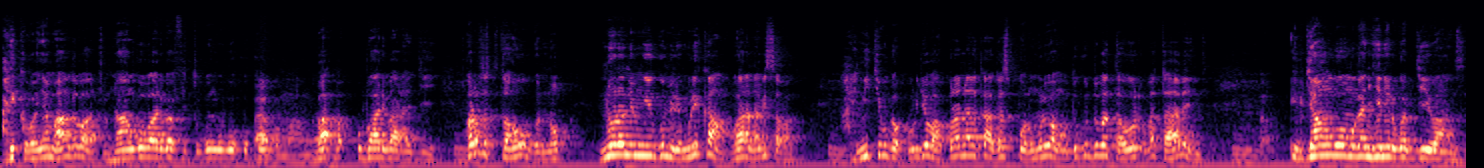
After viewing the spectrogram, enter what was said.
Ariko abanyamahanga bacu ntabwo bari bafite ubwo ngubwo kuko bari baragiye. Twaravuze tuti ahubwo no none nimwigumire muri kampu baranabisabaga. Hari n'ikibuga ku buryo bakora na ka gasiporo muri wa mudugudu bataharenze. Ibyangombwa nkenerwa by'ibanze.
